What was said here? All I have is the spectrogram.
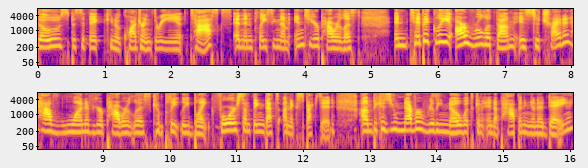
those specific, you know, quadrant 3 tasks and then placing them into your power list. And typically our rule of thumb is to try to have one of your power lists completely blank for something that's unexpected um, because you never really know what's going to end up happening in a day.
